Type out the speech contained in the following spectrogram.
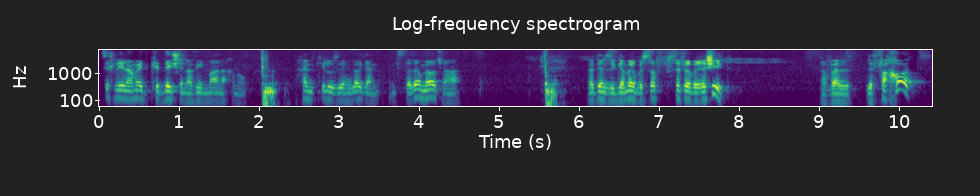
צריך להילמד כדי שנבין מה אנחנו. לכן כאילו זה, לא יודע, מסתדר מאוד שה... לא יודע אם זה ייגמר בסוף ספר בראשית, אבל לפחות,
